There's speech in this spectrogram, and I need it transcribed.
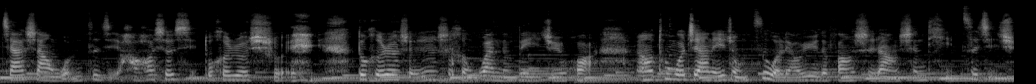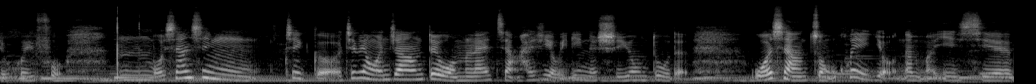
加上我们自己好好休息，多喝热水，多喝热水真的是很万能的一句话。然后通过这样的一种自我疗愈的方式，让身体自己去恢复。嗯，我相信这个这篇文章对我们来讲还是有一定的实用度的。我想总会有那么一些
